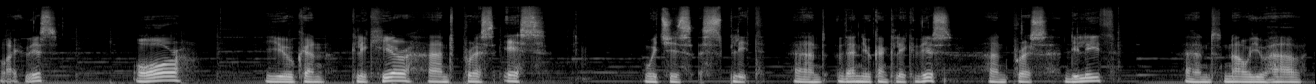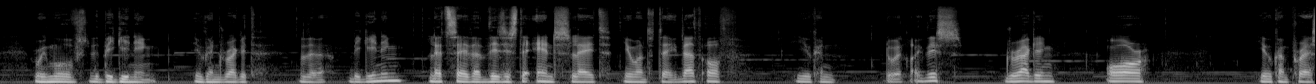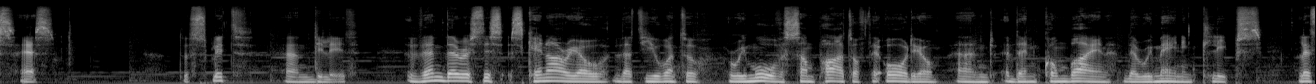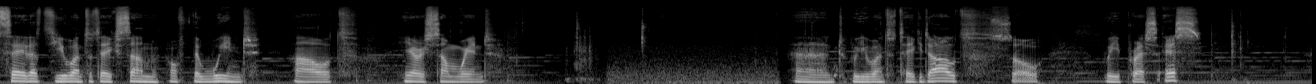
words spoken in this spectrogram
like this. Or you can click here and press S, which is split. And then you can click this and press delete. And now you have removed the beginning. You can drag it the beginning. Let's say that this is the end slate. You want to take that off. You can do it like this, dragging, or you can press S to split and delete. Then there is this scenario that you want to remove some part of the audio and then combine the remaining clips. Let's say that you want to take some of the wind out. Here is some wind and we want to take it out so we press S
